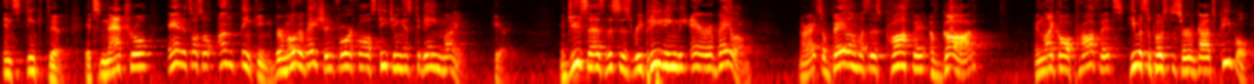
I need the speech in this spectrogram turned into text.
instinctive, it's natural, and it's also unthinking. Their motivation for false teaching is to gain money here. And Jude says this is repeating the error of Balaam. All right? So Balaam was this prophet of God and like all prophets, he was supposed to serve God's people.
